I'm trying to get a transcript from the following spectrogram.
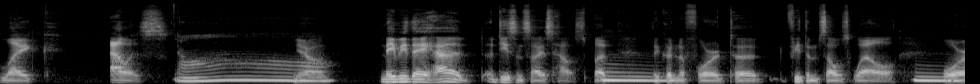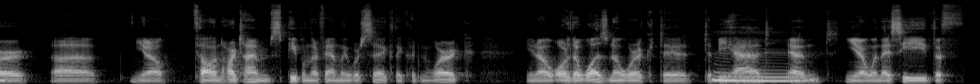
like Alice. あ You know, maybe they had a decent sized house, but they couldn't afford to feed themselves well, or uh, you know, fell in hard times. People in their family were sick; they couldn't work, you know, or there was no work to to be had. And you know, when they see the f-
